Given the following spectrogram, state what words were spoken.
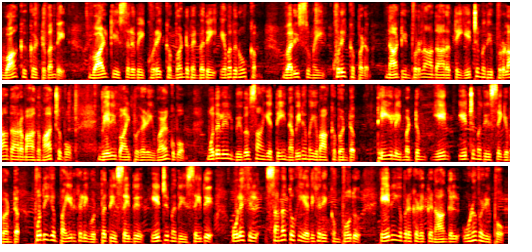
வாக்கு கேட்டு வந்தேன். வாழ்க்கை செலவை குறைக்க வேண்டும் என்பதே எமது நோக்கம். வரி சுமை குறைக்கப்படும். நாட்டின் பொருளாதாரத்தை ஏற்றுமதி பொருளாதாரமாக மாற்றுவோம். வேலைவாய்ப்புகளை வழங்குவோம். முதலில் விவசாயத்தை நவீனமயமாக்க வேண்டும். தேயிலை மட்டும் ஏன் ஏற்றுமதி செய்ய வேண்டும்? புதிய பயிர்களை உற்பத்தி செய்து ஏற்றுமதி செய்து உலகில் சனத்தொகை அதிகரிக்கும் போது ஏனையவர்களுக்கு நாங்கள் உணவளிப்போம்.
